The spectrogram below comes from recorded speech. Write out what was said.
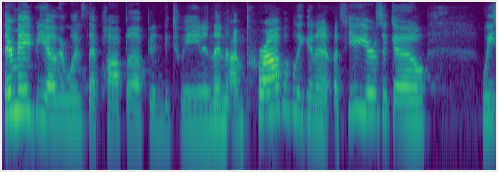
there may be other ones that pop up in between. And then i'm probably going to a few years ago we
